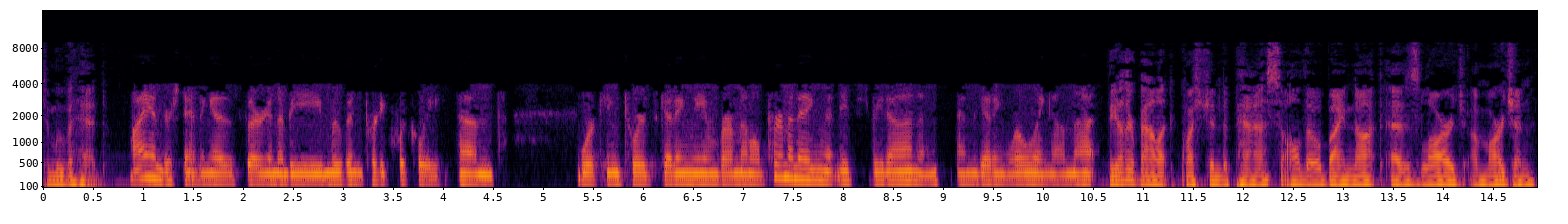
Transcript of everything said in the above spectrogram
to move ahead. My understanding is they're going to be moving pretty quickly and working towards getting the environmental permitting that needs to be done and, and getting rolling on that. The other ballot question to pass, although by not as large a margin,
